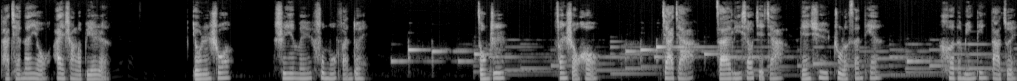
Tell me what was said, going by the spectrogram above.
她前男友爱上了别人；有人说，是因为父母反对。总之，分手后，佳佳在李小姐家连续住了三天，喝得酩酊大醉。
